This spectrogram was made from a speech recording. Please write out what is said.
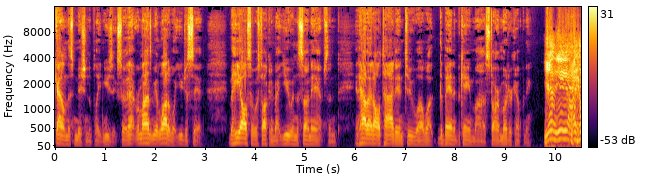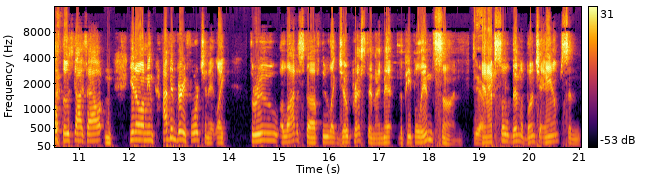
got on this mission to play music. So that reminds me a lot of what you just said. But he also was talking about you and the Sunn Amps and and how that all tied into uh, what the band that became uh, Star Motor Company. Yeah, yeah, yeah. I helped those guys out, and you know, I mean, I've been very fortunate. Like through a lot of stuff, through like Joe Preston, I met the people in Sunn. Yeah, and I've sold them a bunch of amps and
